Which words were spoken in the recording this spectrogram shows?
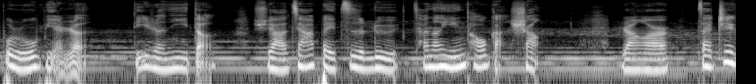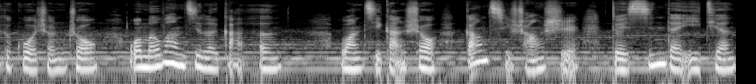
不如别人，低人一等，需要加倍自律才能迎头赶上。然而，在这个过程中，我们忘记了感恩。忘记感受刚起床时对新的一天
